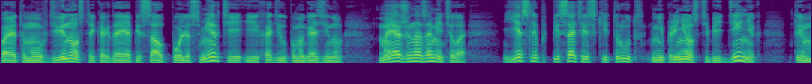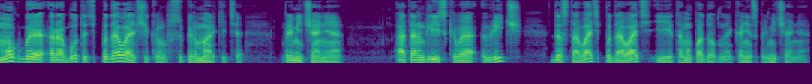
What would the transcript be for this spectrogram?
Поэтому в 90-е, когда я писал «Поле смерти» и ходил по магазинам, моя жена заметила, если б писательский труд не принес тебе денег, ты мог бы работать подавальщиком в супермаркете. Примечание. От английского «rich» – доставать, подавать и тому подобное. Конец примечания.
